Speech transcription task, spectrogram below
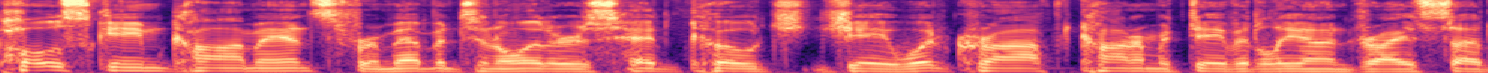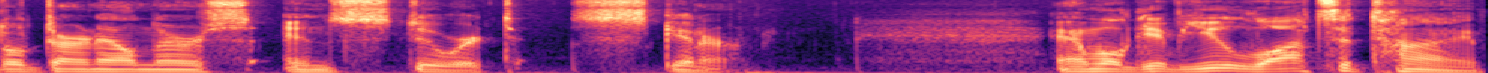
post-game comments from Edmonton Oilers head coach Jay Woodcroft, Connor McDavid, Leon Draisaitl, Darnell Nurse, and Stuart Skinner. And we'll give you lots of time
